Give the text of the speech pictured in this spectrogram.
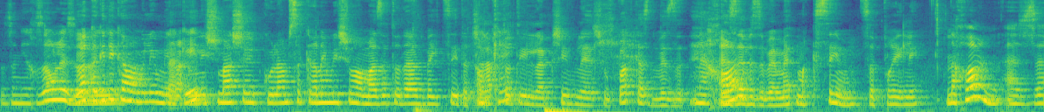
אז אני אחזור לזה. לא, תגידי כמה מילים, להגיד? נשמע שכולם סקרנים לשמוע מה זה תודעת ביצית. את שלחת. אוקיי. אותי להקשיב לאיזשהו פודקאסט וזה, נכון. זה, וזה באמת מקסים, ספרי לי. נכון, אז אה,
